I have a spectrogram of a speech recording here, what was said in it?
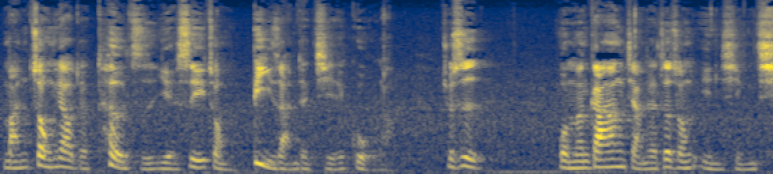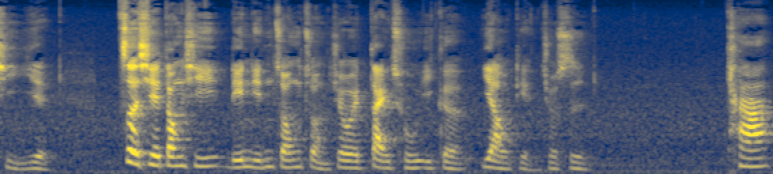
蛮重要的特质，也是一种必然的结果啦。就是我们刚刚讲的这种隐形企业，这些东西林林总总就会带出一个要点，就是它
